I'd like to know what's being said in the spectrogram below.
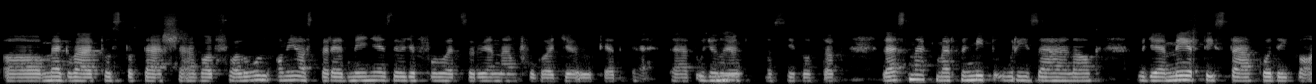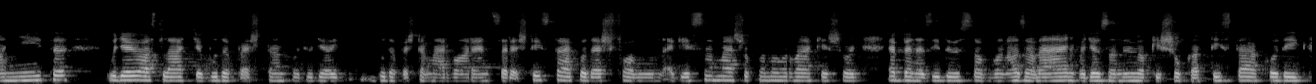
a megváltoztatásával falun, ami azt eredményezi, hogy a falu egyszerűen nem fogadja őket be. Tehát ugyanolyan mm. kitaszítottak lesznek, mert hogy mit urizálnak, ugye miért tisztálkodik annyit, Ugye ő azt látja Budapesten, hogy ugye Budapesten már van rendszeres tisztálkodás, falun egészen mások a normák, és hogy ebben az időszakban az a lány, vagy az a nő, aki sokat tisztálkodik,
